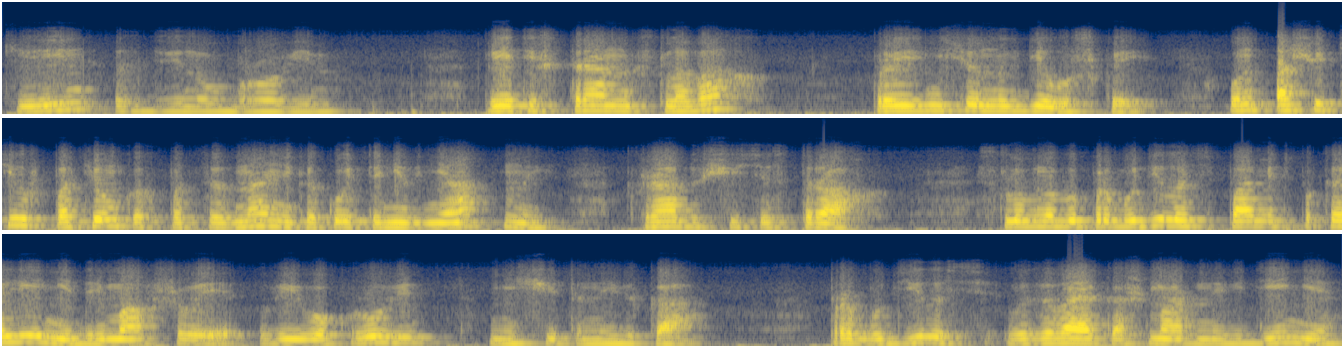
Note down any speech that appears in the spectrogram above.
Кейн сдвинул брови. При этих странных словах, произнесенных девушкой, он ощутил в потемках подсознания какой-то невнятный, крадущийся страх, словно бы пробудилась память поколений, дремавшего в его крови несчитанные века. Пробудилась, вызывая кошмарные видения,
